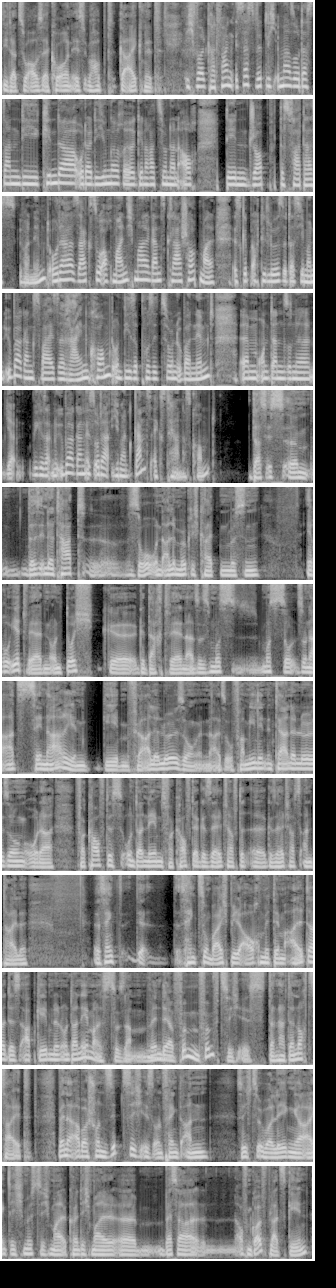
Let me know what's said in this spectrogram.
die dazu auserkoren ist, überhaupt geeignet. Ich wollte gerade fragen, ist das wirklich immer so, dass dann die Kinder oder die jüngere Generation dann auch den Job des Vaters übernimmt? Oder sagst du auch manchmal ganz klar, schaut mal, es gibt auch die Löse, dass jemand übergangsweise reinkommt und diese Position übernimmt ähm, und dann so eine, ja, wie gesagt, ein Übergang ist oder jemand ganz externes kommt? Das ist, ähm, das ist in der Tat äh, so und alle Möglichkeiten müssen eruiert werden und durchgedacht werden. Also es muss, muss so, so eine Art Szenarien geben für alle Lösungen, also familieninterne Lösungen oder Verkauf des Unternehmens, Verkauf der Gesellschaft, äh, Gesellschaftsanteile. Es hängt, das hängt zum Beispiel auch mit dem Alter des abgebenden Unternehmers zusammen. Wenn mhm. der 55 ist, dann hat er noch Zeit. Wenn er aber schon 70 ist und fängt an, sich zu überlegen, ja eigentlich müsste ich mal, könnte ich mal äh, besser auf den Golfplatz gehen,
